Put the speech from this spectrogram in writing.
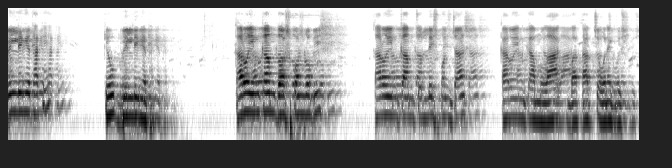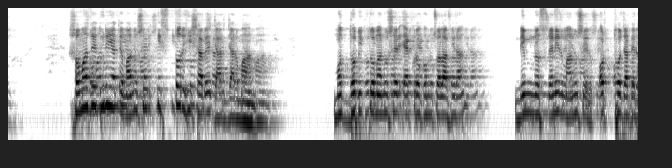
বিল্ডিং এ থাকে, কেউ বিল্ডিং এ থাকে। কারও ইনকাম দশ, পনেরো, বিশ কারও ইনকাম চল্লিশ পঞ্চাশ, কারও ইনকাম লাখ বা তার চেয়ে অনেক বেশি। সমাজে দুনিয়াতে মানুষের স্তর হিসাবে যার যার মান। মধ্যবিত্ত মানুষের একরকম চলাফেরা, নিম্ন শ্রেণির মানুষের অর্থ যাদের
